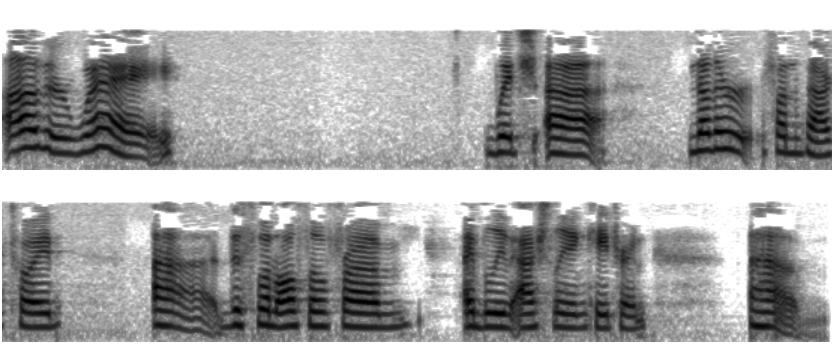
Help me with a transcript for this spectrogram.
other way. Which, uh, another fun factoid, uh, this one also from, I believe, Ashley and Katrin. Um,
